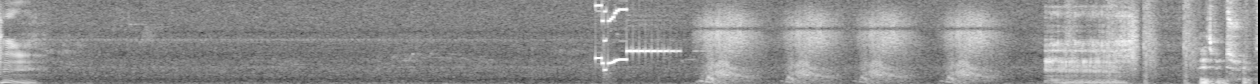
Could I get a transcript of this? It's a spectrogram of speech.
Hmm. He's been tricked.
